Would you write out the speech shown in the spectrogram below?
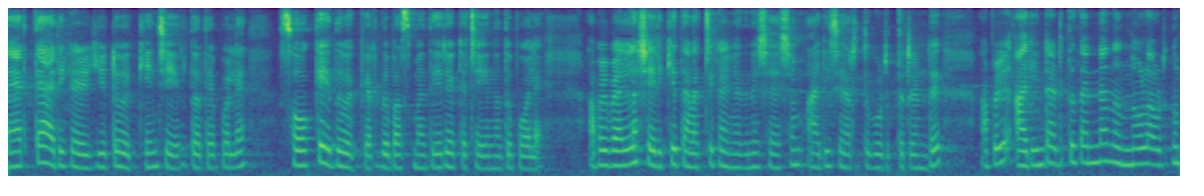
നേരത്തെ അരി കഴുകിയിട്ട് വെക്കുകയും ചെയ്യരുത്. അതേപോലെ സോക്ക് ചെയ്ത് വെക്കരുത് ബസ്മതിരിയൊക്കെ ചെയ്യുന്നത് പോലെ. അപ്പോൾ വെള്ളം ശരിക്കും തിളച്ച് കഴിഞ്ഞതിന് ശേഷം അരി ചേർത്ത് കൊടുത്തിട്ടുണ്ട്. അപ്പോൾ അരിന്റെ അടുത്ത് തന്നെ നിന്നോളൂ അവിടുന്ന്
